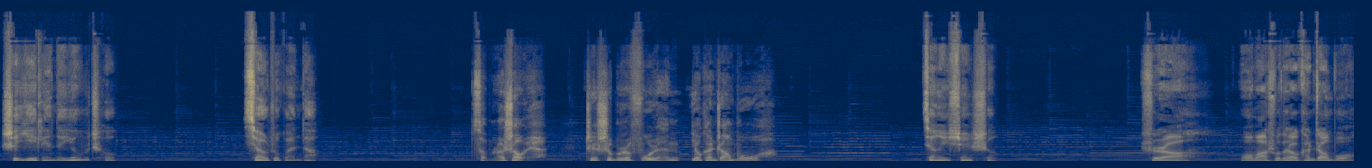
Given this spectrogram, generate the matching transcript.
是一脸的忧愁。小主管道：“怎么了，少爷？这是不是夫人要看账簿啊？”江逸轩说：“是啊。”我妈说她要看账簿，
